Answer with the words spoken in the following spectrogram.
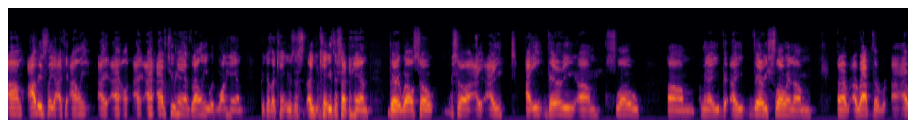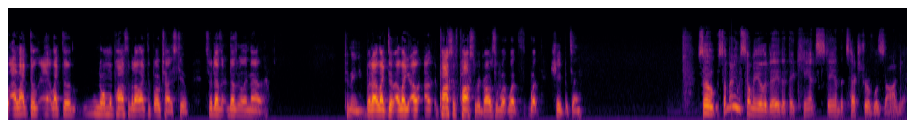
um. Obviously, I can. I only. I. I. I, I have two hands, but I only eat with one hand because I can't use this. I can't use the second hand very well. So. So I. I. I eat very um slow. Um. I mean, I. I eat very slow and um. And I, I wrap the. I, I like the. I like the normal pasta, but I like the bow ties too. So it doesn't. It doesn't really matter to me. But I like the I like I, I, pasta's pasta, regardless of what what what shape it's in. So somebody was telling me the other day that they can't stand the texture of lasagna.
